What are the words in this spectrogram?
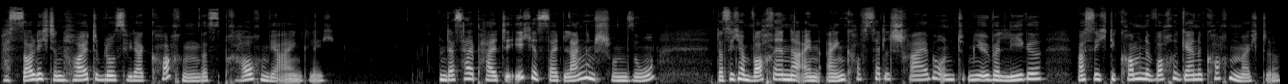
was soll ich denn heute bloß wieder kochen? Was brauchen wir eigentlich? Und deshalb halte ich es seit langem schon so, dass ich am Wochenende einen Einkaufszettel schreibe und mir überlege, was ich die kommende Woche gerne kochen möchte.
